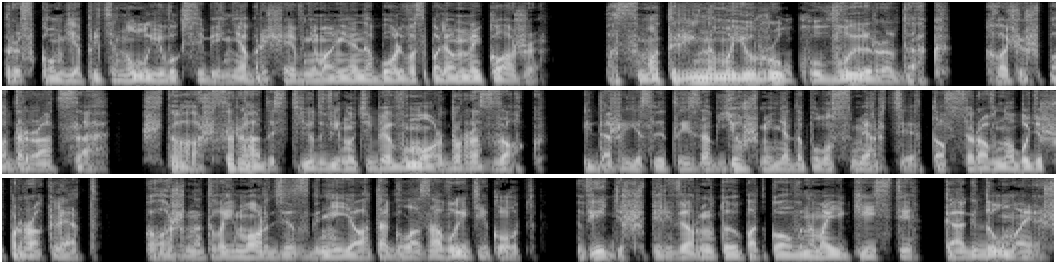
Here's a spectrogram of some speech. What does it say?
Рывком я притянул его к себе, не обращая внимания на боль воспаленной кожи. «Посмотри на мою руку, выродок! Хочешь подраться? Что ж, с радостью двину тебе в морду разок. И даже если ты изобьешь меня до полусмерти, то все равно будешь проклят. Кожа на твоей морде сгниет, а глаза вытекут. Видишь перевернутую подкову на моей кисти? Как думаешь,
